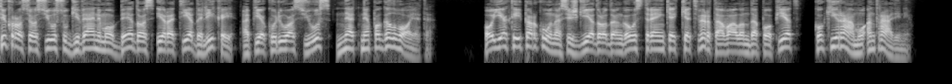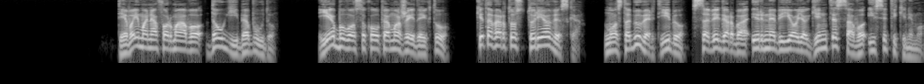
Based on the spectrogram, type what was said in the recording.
Tikrosios jūsų gyvenimo bėdos yra tie dalykai, apie kuriuos jūs net nepagalvojate. O jie kaip perkūnas iš giedro dangaus trenkia ketvirtą valandą po piet kokį ramų antradienį. Tėvai mane formavo daugybę būdų. Jie buvo sukaupę mažai daiktų, kita vertus turėjo viską nuostabių vertybių, savigarbą ir nebijojo ginti savo įsitikinimų.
